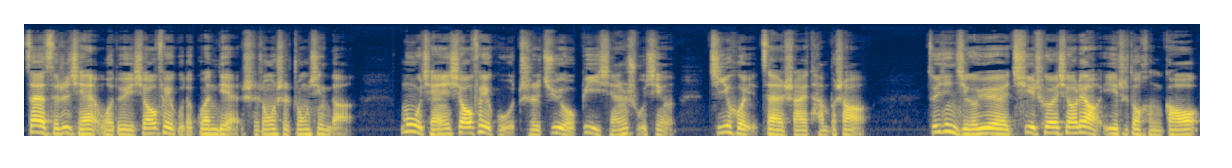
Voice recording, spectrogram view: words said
在此之前，我对消费股的观点始终是中性的。目前消费股只具有避险属性，机会暂时还谈不上。最近几个月汽车销量一直都很高，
